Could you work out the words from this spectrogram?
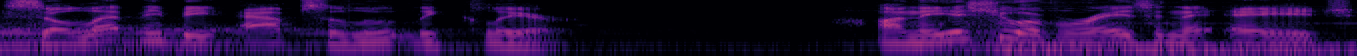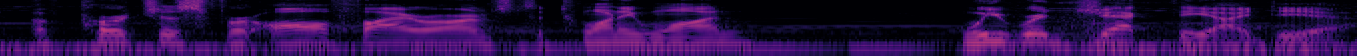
So let me be absolutely clear. On the issue of raising the age of purchase for all firearms to 21, we reject the idea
